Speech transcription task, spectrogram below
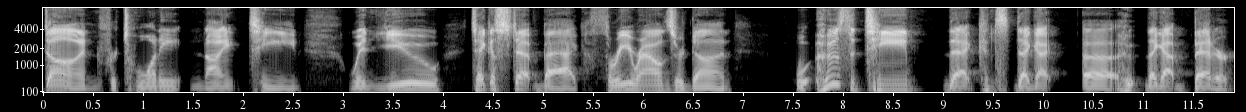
done for 2019. When you take a step back, three rounds are done. Who's the team that can that got uh who that got better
